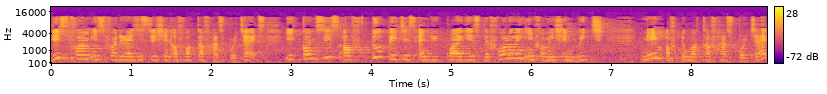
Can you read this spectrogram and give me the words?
This form is for the registration of Wakaf Khas projects. It consists of two pages and requires the following information which name of the Wakaf Khas project,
